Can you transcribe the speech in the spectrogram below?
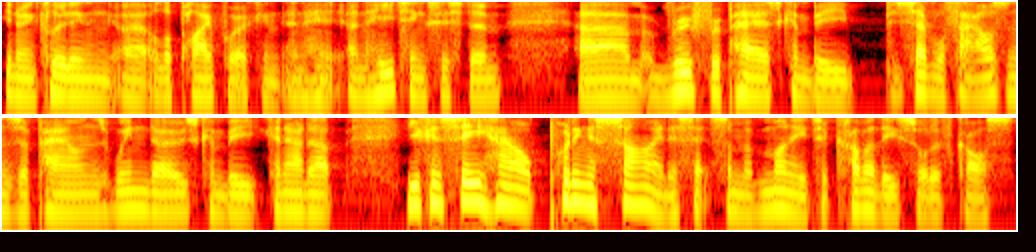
you know, including uh, all the pipework and, and, and heating system, um, roof repairs can be several thousands of pounds. Windows can be can add up. You can see how putting aside a set sum of money to cover these sort of costs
